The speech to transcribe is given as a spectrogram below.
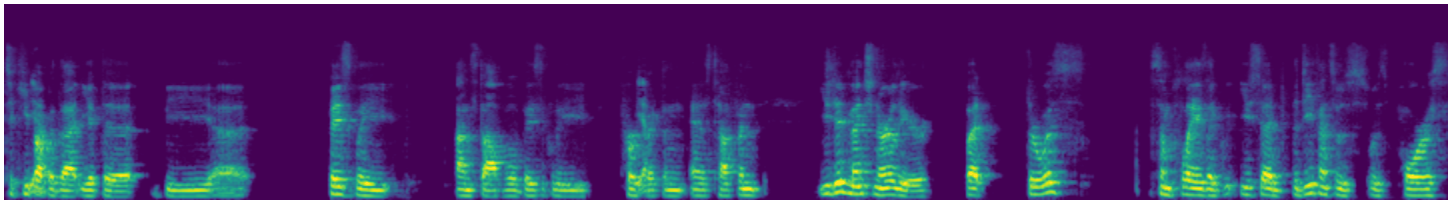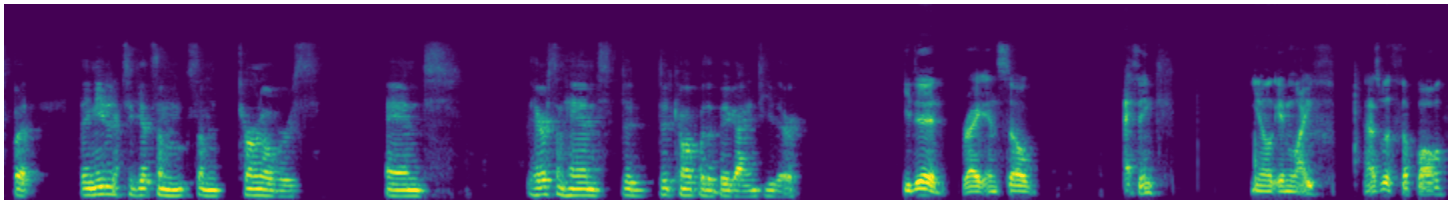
to keep yeah. up with that. You have to be uh, basically unstoppable, basically perfect, yeah. and, and it's tough. And you did mention earlier, but there was some plays like you said the defense was was porous, but they needed yeah. to get some some turnovers, and Harrison Hand did did come up with a big INT there. He did right, and so I think you know in life, as with football,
